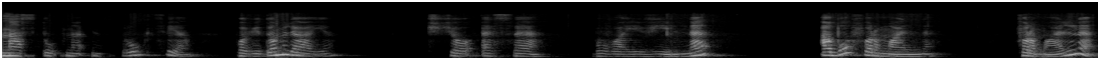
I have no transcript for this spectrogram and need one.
Наступна інструкція повідомляє, що есе буває вільне або формальне. Формальне,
